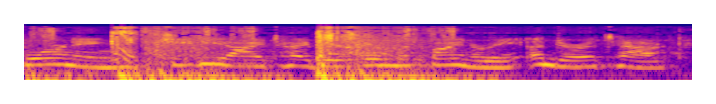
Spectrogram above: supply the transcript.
Warning. GDI Tiberium refinery under attack.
